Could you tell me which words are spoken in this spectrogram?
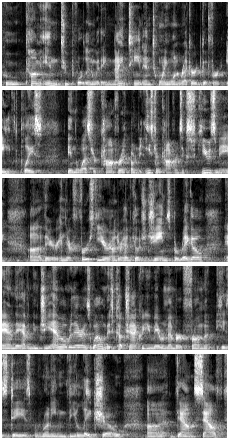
who come into Portland with a 19 and 21 record, good for eighth place in the Western Conference or in the Eastern Conference, excuse me. Uh, they're in their first year under head coach James Borrego, and they have a new GM over there as well, Mitch Kupchak, who you may remember from his days running the Lake Show uh, down south.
